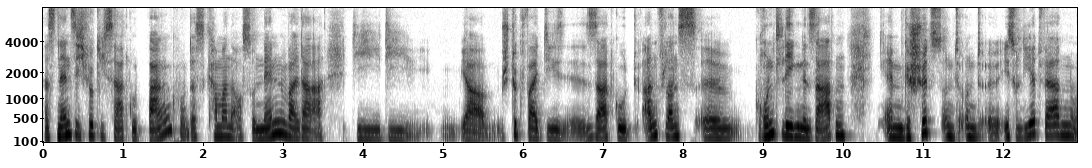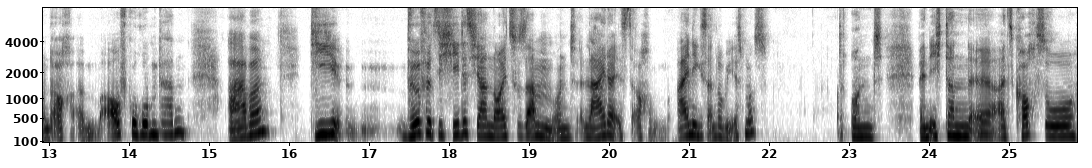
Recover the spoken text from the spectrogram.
Das nennt sich wirklich Saatgutbank und das kann man auch so nennen, weil da die, die ja, Stück weit die Saatgut-Anpflanz äh, grundlegenden Saaten ähm, geschützt und, und äh, isoliert werden und auch ähm, aufgehoben werden. Aber die würfelt sich jedes Jahr neu zusammen und leider ist auch einiges an Lobbyismus. Und wenn ich dann äh, als Koch so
